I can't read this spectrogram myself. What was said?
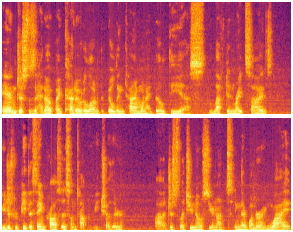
And just as a head up, I cut out a lot of the building time when I build the uh, left and right sides you just repeat the same process on top of each other. Uh, just to let you know so you're not sitting there wondering why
